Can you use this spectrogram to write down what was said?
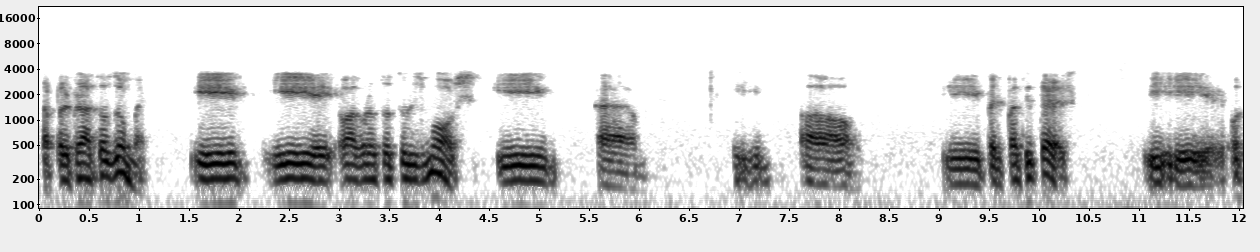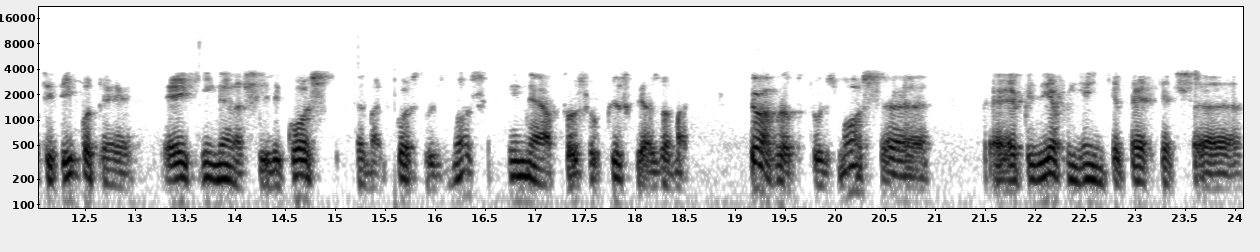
θα πρέπει να το δούμε. Η, η, ο αγροτοτουρισμός, η, οι, οι περιπατητές, η, οτιδήποτε έχει, είναι ένας ειδικό θεματικός τουρισμός, είναι αυτός ο οποίος χρειαζόμαστε. Και ο αγροτουρισμός, ε, ε, επειδή έχουν γίνει και τέτοιες ε,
